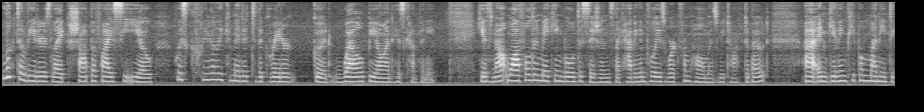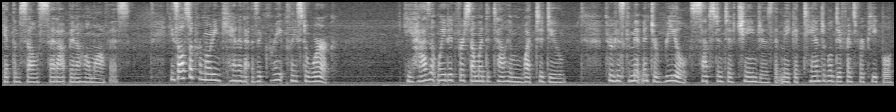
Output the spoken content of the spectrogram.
Look to leaders like Shopify CEO, who is clearly committed to the greater good well beyond his company. He has not waffled in making bold decisions like having employees work from home, as we talked about, uh, and giving people money to get themselves set up in a home office. He's also promoting Canada as a great place to work. He hasn't waited for someone to tell him what to do. Through his commitment to real, substantive changes that make a tangible difference for people,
